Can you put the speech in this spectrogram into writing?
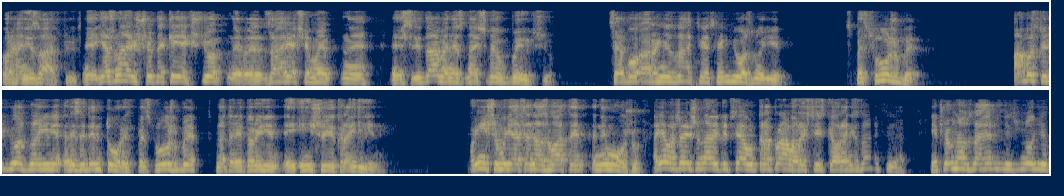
організацію. Я знаю, що таке, якщо за гарячими слідами не знайшли вбивцю. Це була організація серйозної спецслужби або серйозної резидентури спецслужби на території іншої країни. По-іншому я це назвати не можу. А я вважаю, що навіть ця ультраправа російська організація, якщо вона взагалі існує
